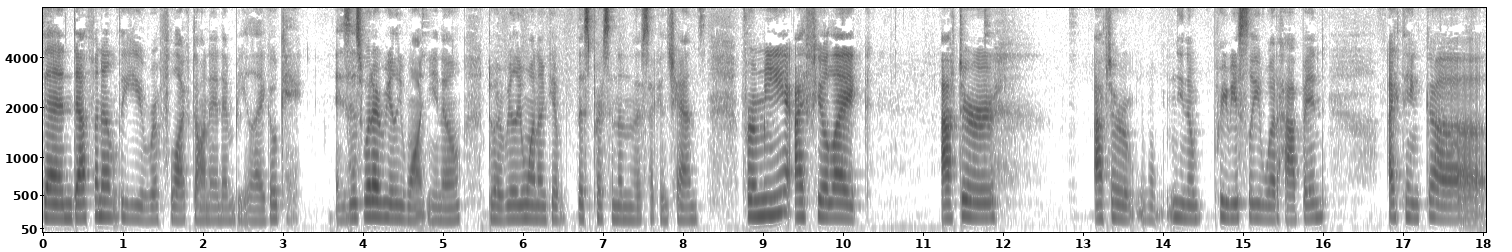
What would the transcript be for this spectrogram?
then definitely reflect on it and be like okay is this what i really want? You know do i really want to give this person another second chance? For me i feel like after after you know previously what happened I think uh,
